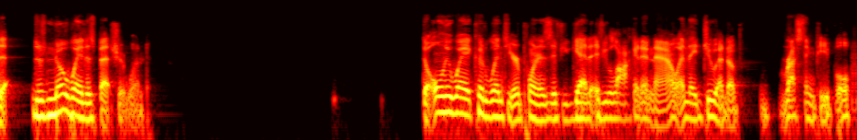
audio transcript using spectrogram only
it, there's no way this bet should win. The only way it could win, to your point, is if you get it, if you lock it in now, and they do end up resting people.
